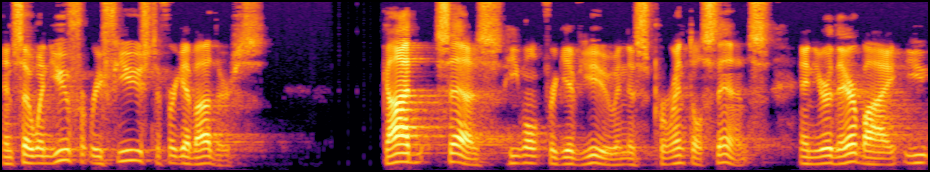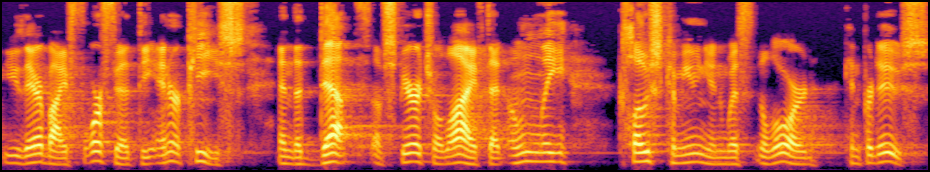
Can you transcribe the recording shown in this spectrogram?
And so when you refuse to forgive others, God says He won't forgive you in this parental sense, and you're thereby you, you thereby forfeit the inner peace and the depth of spiritual life that only close communion with the Lord can produce.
